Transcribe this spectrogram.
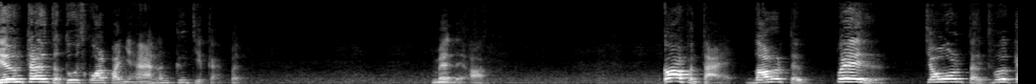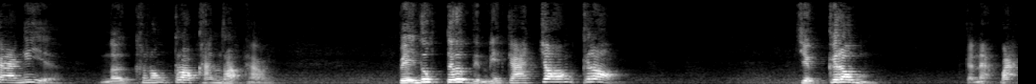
យើងត្រូវទទួលស្គាល់បញ្ហាហ្នឹងគឺជាការពិតមែនទេអត់ក៏ប៉ុន្តែដល់ទៅពេល ចូលទៅធ្វើការងារនៅក្នុងក្របខ័ណ្ឌរដ្ឋហើយពេលនោះទើបវាមានការចងក្រងជាក្រុមគណៈបក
